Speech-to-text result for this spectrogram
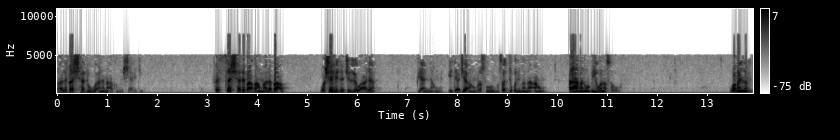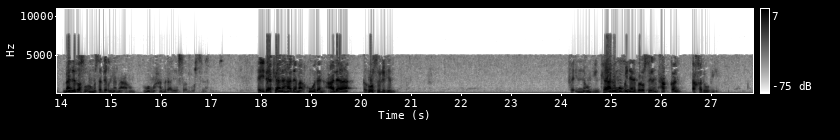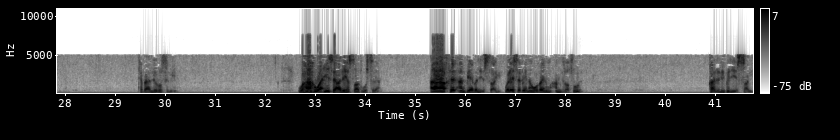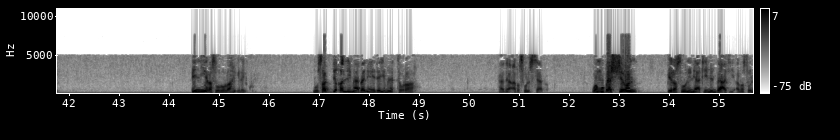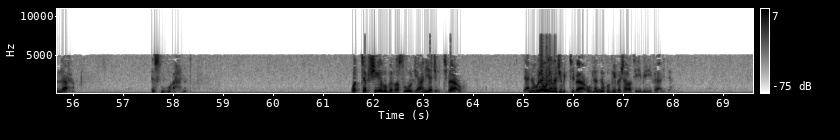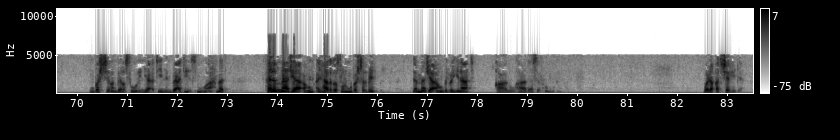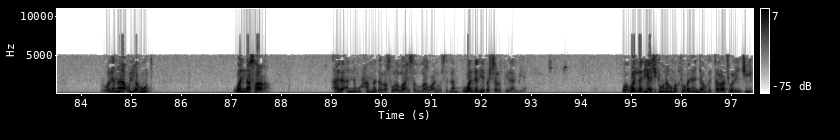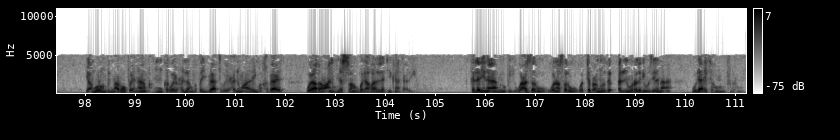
قال فاشهدوا وأنا معكم من الشاهدين. فاستشهد بعضهم على بعض وشهد جل وعلا بأنهم إذا جاءهم رسول مصدق لما معهم آمنوا به ونصروه. ومن من الرسول المصدق لما معهم؟ هو محمد عليه الصلاة والسلام. فإذا كان هذا مأخوذا على رسلهم فإنهم إن كانوا مؤمنين برسلهم حقا أخذوا به. تبعا لرسلهم. وها هو عيسى عليه الصلاة والسلام. آخر أنبياء بني إسرائيل. وليس بينه وبين محمد رسول. قال لبني إسرائيل. إني رسول الله إليكم. مصدقا لما بين يدي من التوراة. هذا الرسول السابق. ومبشرا برسول يأتي من بعدي. الرسول اللاحق. اسمه أحمد. والتبشير بالرسول يعني يجب اتباعه لأنه لو لم يجب اتباعه لم يكن في بشرته به فائدة. مبشرا برسول يأتي من بعدي اسمه أحمد فلما جاءهم أي هذا الرسول المبشر به لما جاءهم بالبينات قالوا هذا سحر مبين. ولقد شهد علماء اليهود والنصارى على أن محمد رسول الله صلى الله عليه وسلم هو الذي بشرت به الأنبياء. وهو الذي يجدونه مكتوبا عندهم في التوراة والإنجيل. يأمرهم بالمعروف وينهاهم عن المنكر ويحل لهم الطيبات ويحرم عليهم الخبائث ويضع عنهم مصرهم والأغلال التي كانت عليهم. فالذين آمنوا به وعزروه ونصروه واتبعوا النور الذي أنزل معه أولئك هم المفلحون.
